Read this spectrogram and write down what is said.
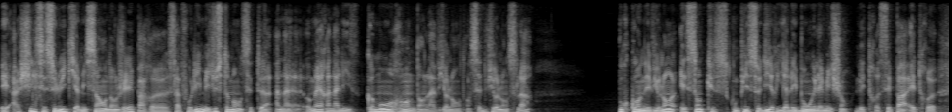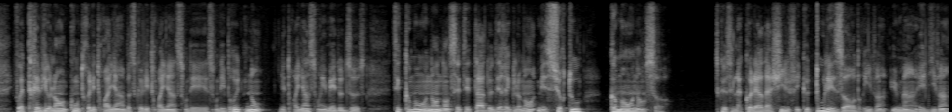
Et Achille, c'est celui qui a mis ça en danger par euh, sa folie, mais justement, c'est Homère analyse. Comment on rentre dans la violence, dans cette violence-là, pourquoi on est violent? Et sans qu'on puisse se dire il y a les bons et les méchants. C'est pas être, il faut être très violent contre les Troyens parce que les Troyens sont des sont des brutes. Non, les Troyens sont aimés de Zeus c'est comment on entre dans cet état de dérèglement, mais surtout comment on en sort. Parce que la colère d'Achille fait que tous les ordres humains et divins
